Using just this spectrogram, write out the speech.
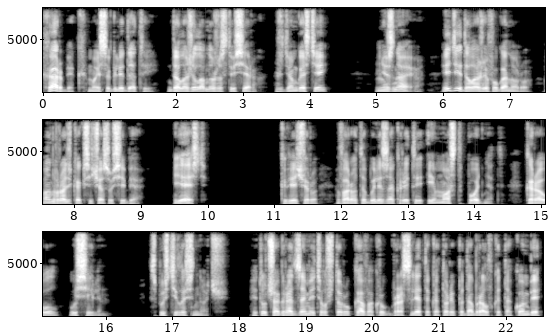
Харбек, мой соглядатый, доложил о множестве серых. Ждем гостей? Не знаю. Иди, доложи Фуганору. Он вроде как сейчас у себя. Есть. К вечеру ворота были закрыты и мост поднят. Караул усилен. Спустилась ночь. И тут Шаград заметил, что рука вокруг браслета, который подобрал в катакомбе,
